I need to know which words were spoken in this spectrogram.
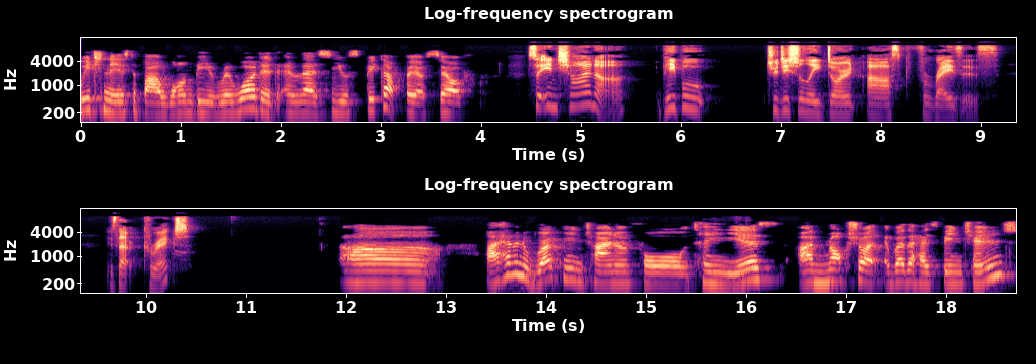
witnessed but won't be rewarded unless you speak up for yourself. So in China, people traditionally don't ask for raises. Is that correct? Uh, I haven't worked in China for 10 years. I'm not sure whether it has been changed,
